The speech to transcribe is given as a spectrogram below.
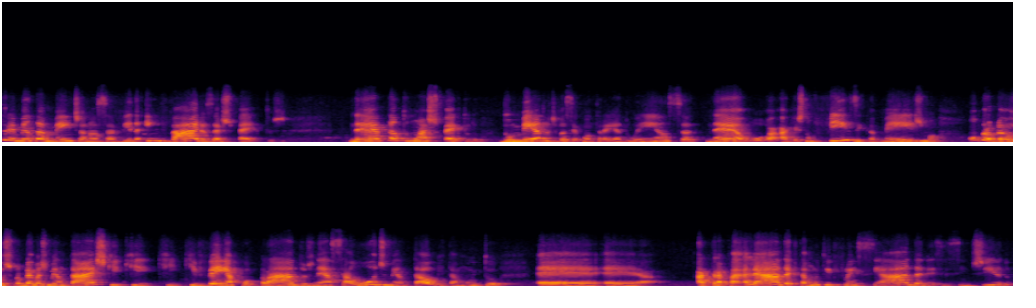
tremendamente a nossa vida em vários aspectos. Né? Tanto no aspecto do, do medo de você contrair a doença, né? a questão física mesmo, um problema, os problemas mentais que, que, que, que vêm acoplados, né? a saúde mental que está muito é, é, atrapalhada, que está muito influenciada nesse sentido,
